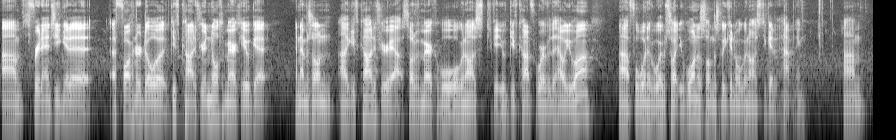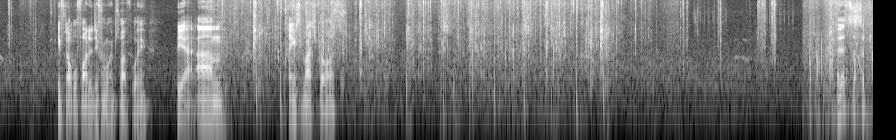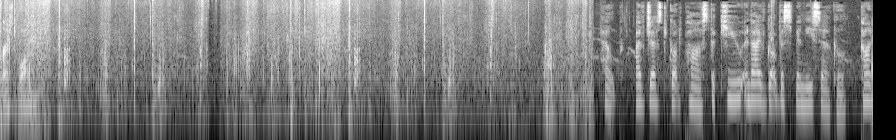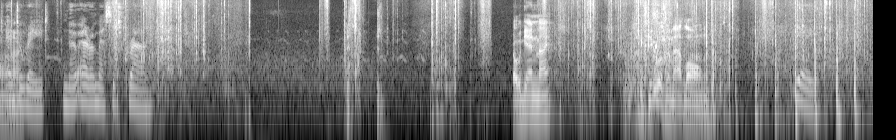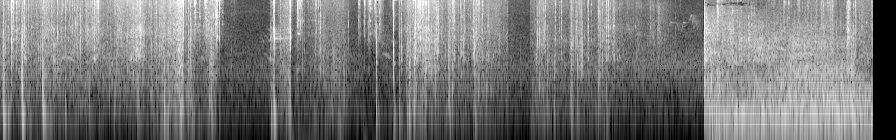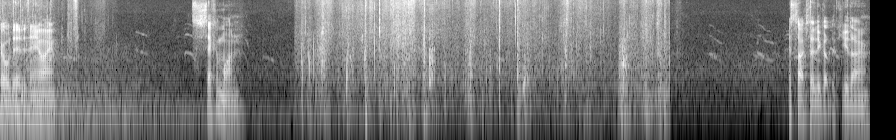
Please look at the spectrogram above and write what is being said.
Um, it's free to. You get a, a $500 gift card. If you're in North America, you'll get an Amazon uh, gift card. If you're outside of America, we'll organize to get you a gift card for wherever the hell you are, uh, for whatever website you want, as long as we can organize to get it happening. Um, if not, we'll find a different website for you. But yeah, um, thanks so much, guys. Oh, that's a suppressed one. Help, I've just got past the queue and I've got the spinny circle. Can't Oh, no. enter raid. No error message frown. Just, just go again, mate. Queue wasn't that long. Yay. They're all dead anyway. Second one. Sucks that they got the queue though.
